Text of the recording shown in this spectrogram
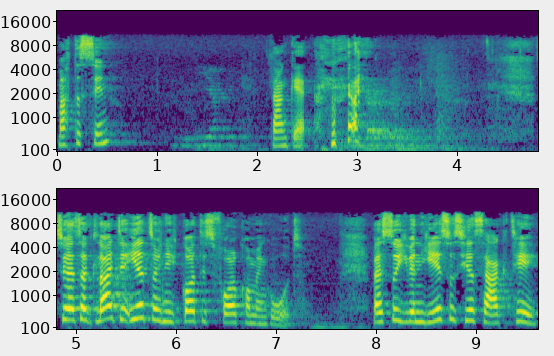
Macht das Sinn? Ja. Danke. so er sagt, Leute, irrt euch nicht, Gott ist vollkommen gut. Weißt du, wenn Jesus hier sagt, hey,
